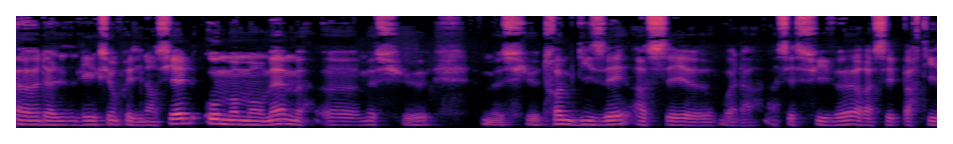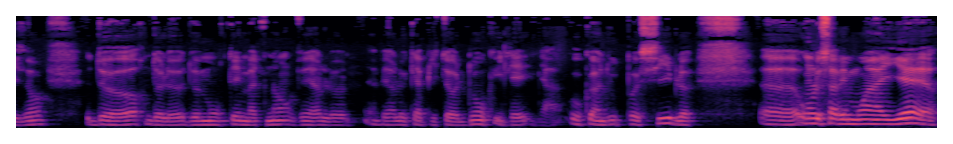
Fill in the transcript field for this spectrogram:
euh, de l'élection présidentielle, au moment même, euh, monsieur, monsieur Trump disait à ses, euh, voilà, à ses suiveurs, à ses partisans, dehors, de, le, de monter maintenant vers le, vers le Capitole. Donc il n'y a aucun doute possible. on le savait moins hier,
